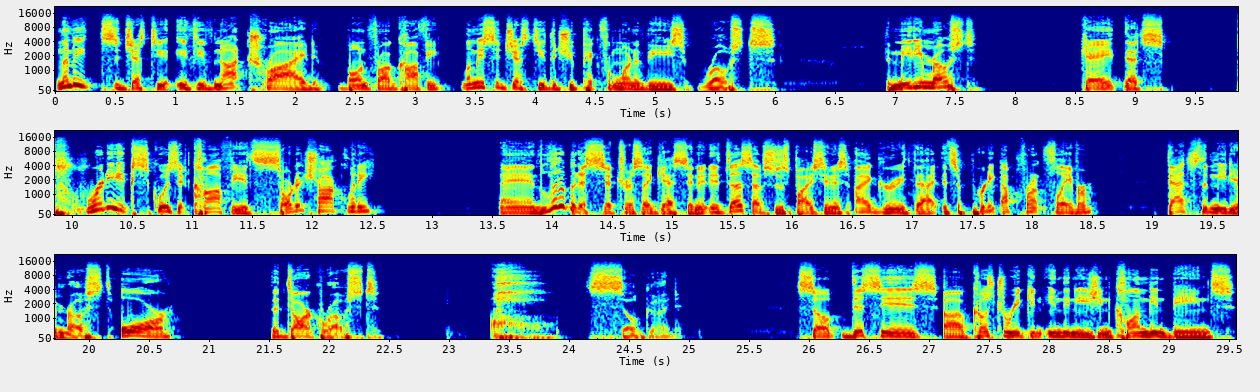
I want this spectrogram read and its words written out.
Let me suggest to you, if you've not tried Bone Frog coffee, let me suggest to you that you pick from one of these roasts. The medium roast, okay, that's pretty exquisite coffee. It's sort of chocolatey and a little bit of citrus, I guess, in it. It does have some spiciness. I agree with that. It's a pretty upfront flavor. That's the medium roast or the dark roast. Oh, so good. So this is uh, Costa Rican, Indonesian, Colombian beans.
